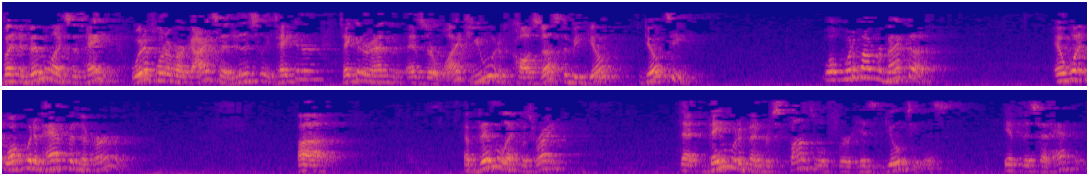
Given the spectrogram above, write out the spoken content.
But Abimelech says, "Hey, what if one of our guys had innocently taken her, taken her as, as their wife? You would have caused us to be guilt, guilty." Well, what about Rebekah? And what, what would have happened to her? Uh, Abimelech was right. That they would have been responsible for his guiltiness if this had happened.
